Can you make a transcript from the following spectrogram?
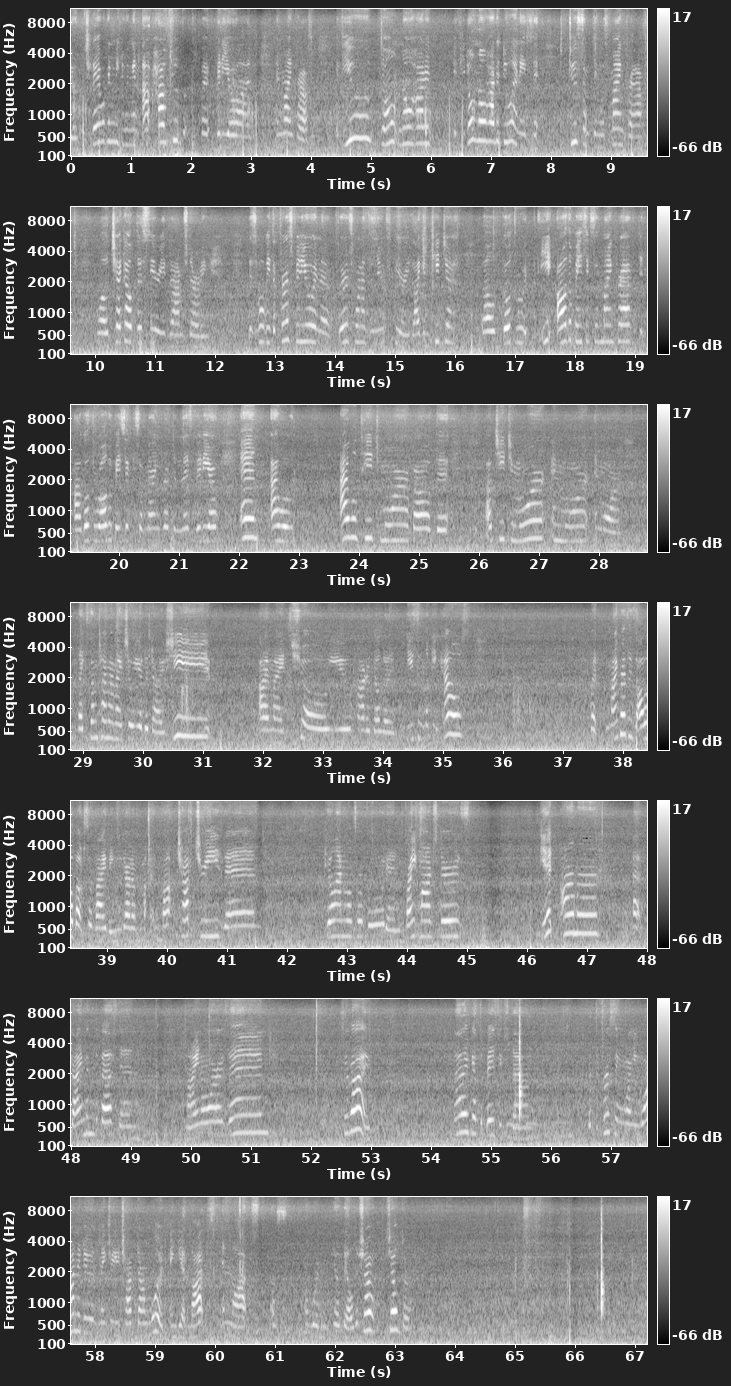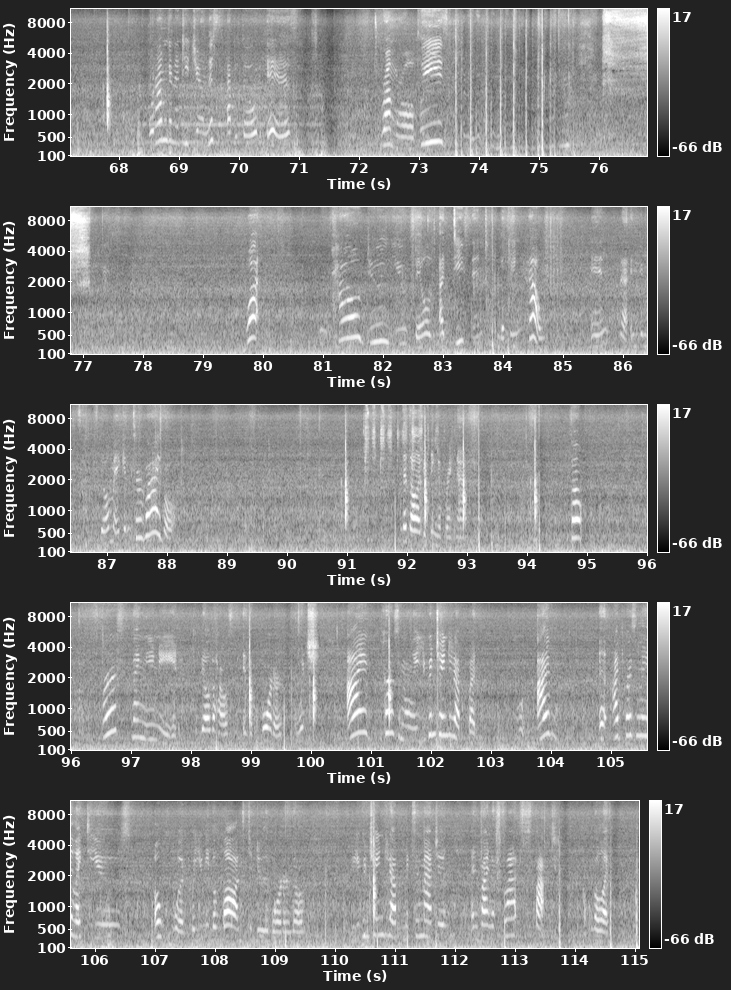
Today we're going to be doing an uh, how-to video on in Minecraft. If you don't know how to, if you don't know how to do anything, to do something with Minecraft, well, check out this series that I'm starting. This will be the first video in the first one of the new series. I can teach you. I'll go through all the basics of Minecraft. I'll go through all the basics of Minecraft in this video, and I will, I will teach more about the. I'll teach you more and more like sometime I might show you how to dye sheep. I might show you how to build a decent looking house. But Minecraft is all about surviving. You gotta chop trees and kill animals for food and fight monsters. Get armor at Diamond the Best and mine ores and survive. Now I got the basics down first thing what you want to do is make sure you chop down wood and get lots and lots of wood to build a shelter. What I'm going to teach you in this episode is drum roll, please. What? How do you build a decent looking house in that you can still making survival. That's all I can think of right now. So, first thing you need to build a house is a border, which I personally, you can change it up, but I, I personally like to use oak wood, but you need the logs to do the border though. You can change it up, mix and match it, and find a flat spot. Go like,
